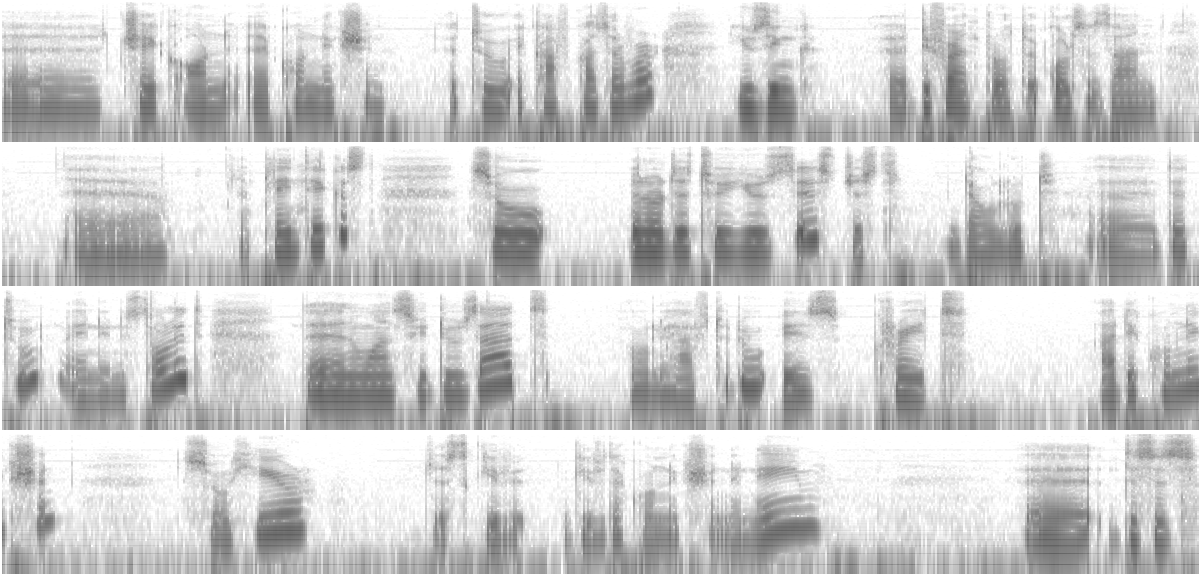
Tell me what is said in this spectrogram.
uh, check on a connection to a Kafka server using uh, different protocols than plain text. So in order to use this, just download the tool and install it. Then once you do that, all you have to do is create add a connection. So here, just give it give the connection a name uh, this is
